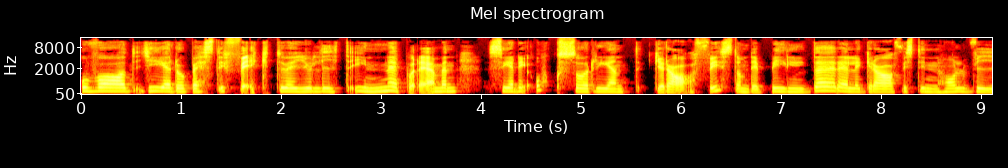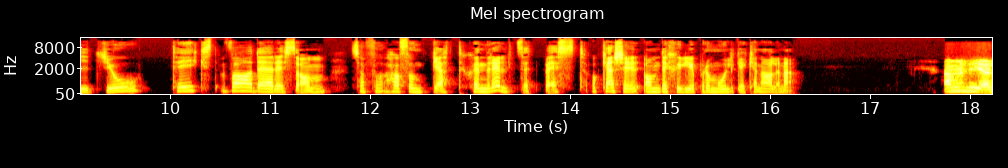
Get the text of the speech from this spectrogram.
Och vad ger då bäst effekt? Du är ju lite inne på det, men ser ni också rent grafiskt, om det är bilder eller grafiskt innehåll, video, text? Vad är det som, som har funkat generellt sett bäst? Och kanske om det skiljer på de olika kanalerna? Ja, men det gör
